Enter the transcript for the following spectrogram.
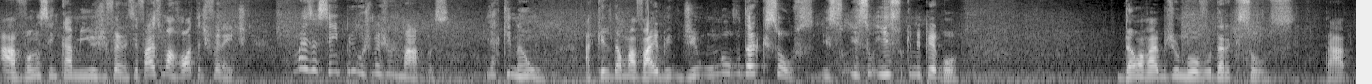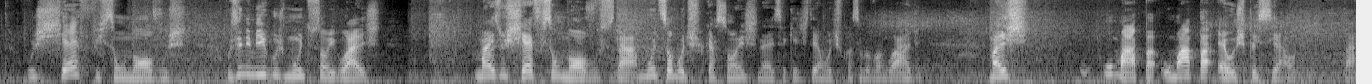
avança em caminhos diferentes. Você faz uma rota diferente. Mas é sempre os mesmos mapas. E aqui não. Aqui ele dá uma vibe de um novo Dark Souls. Isso, isso, isso que me pegou. Dá uma vibe de um novo Dark Souls tá? Os chefes são novos, os inimigos muitos são iguais, mas os chefes são novos, tá? Muitos são modificações, né? Esse aqui a gente tem a modificação do Vanguard, mas o mapa, o mapa é o especial, tá?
